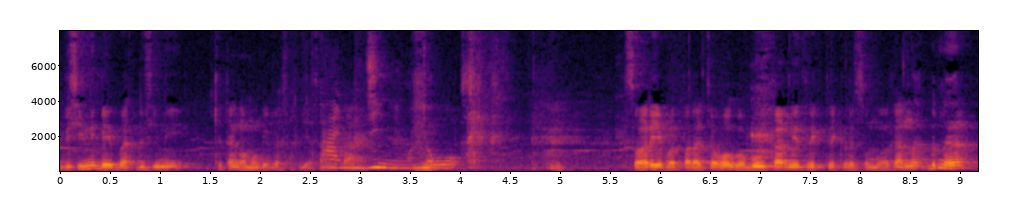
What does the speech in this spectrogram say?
Di sini bebas di sini kita ngomong bebas aja santai. anjing emang cowok Sorry buat para cowok gue bongkar nih trik-trik lu semua karena bener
